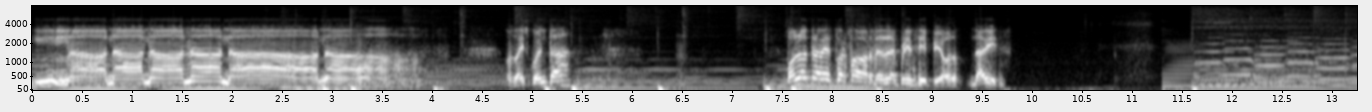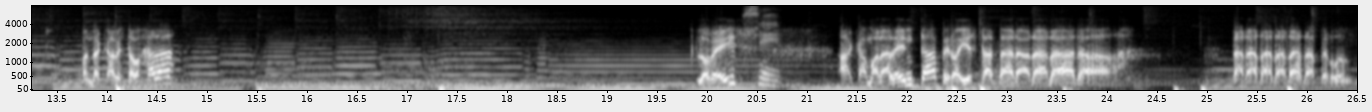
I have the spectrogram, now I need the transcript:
Na, na, na, na, na, na. ¿Os dais cuenta? Ponlo otra vez, por favor, desde el principio. David. Cuando acabe esta bajada. ¿Lo veis? Sí. A cámara lenta, pero ahí está tarararara. Tarararara, perdón.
